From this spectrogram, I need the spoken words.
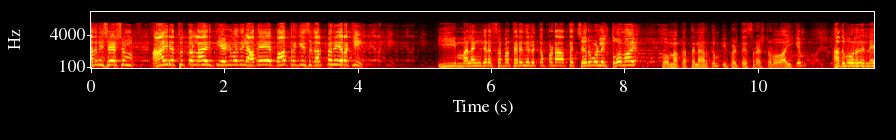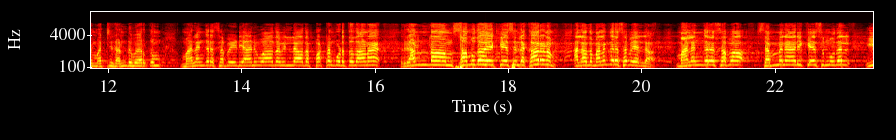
അതിനുശേഷം ആയിരത്തി തൊള്ളായിരത്തി എഴുപതിൽ അതേ പാത്രകീസ് കൽപ്പന ഇറക്കി. ഈ മലങ്കര സഭ തെരഞ്ഞെടുക്കപ്പെടാത്ത ചെറുവള്ളിൽ തോമ തോമക്കത്തനാർക്കും ഇപ്പോഴത്തെ ശ്രേഷ്ഠ വായിക്കും. അതുപോലെ തന്നെ മറ്റ് രണ്ടുപേർക്കും മലങ്കര സഭയുടെ അനുവാദമില്ലാതെ പട്ടം കൊടുത്തതാണ് രണ്ടാം സമുദായ കേസിന്റെ കാരണം. അല്ലാതെ മലങ്കര സഭയല്ല. മലങ്കര സഭ സെമ്മനാരി കേസ് മുതൽ ഈ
